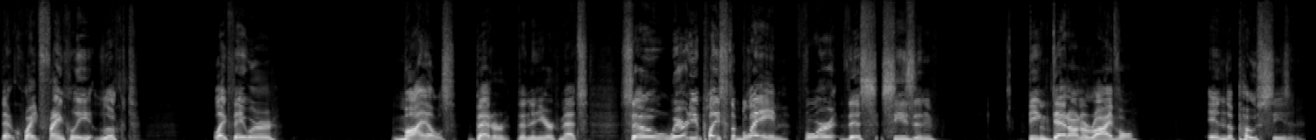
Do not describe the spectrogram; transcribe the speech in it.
that, quite frankly, looked like they were miles better than the New York Mets. So, where do you place the blame for this season being dead on arrival in the postseason?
